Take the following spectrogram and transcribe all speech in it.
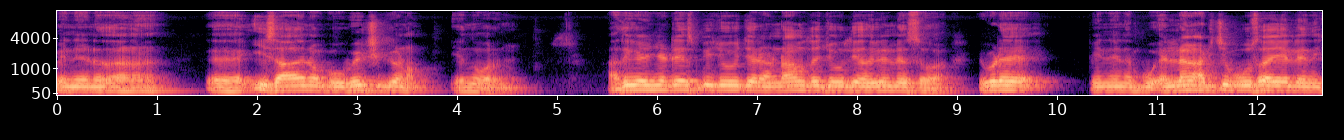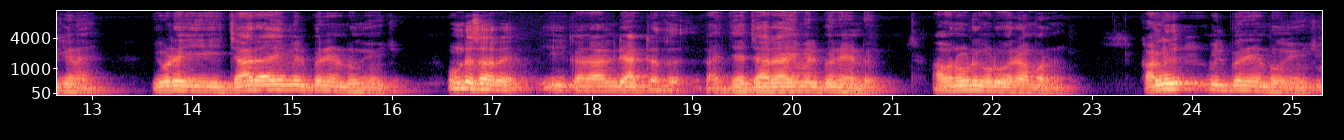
പിന്നെ എന്നതാണ് ഈ സാധനമൊക്കെ ഉപേക്ഷിക്കണം എന്ന് പറഞ്ഞു. അത് കഴിഞ്ഞിട്ട് എസ് പി ചോദിച്ച രണ്ടാമത്തെ ചോദ്യം അതിലും രസമാണ് ഇവിടെ പിന്നെ എല്ലാം അടിച്ച് പൂസായല്ലേ നിൽക്കണേ? ഇവിടെ ഈ ചാരായം വിൽപ്പനയുണ്ടോയെന്ന് ചോദിച്ചു. ഉണ്ട് സാറേ ഈ കനാലിന്റെ അറ്റത്ത് ചാരായം വിൽപ്പനയുണ്ട്. അവനോട് ഇങ്ങോട്ട് വരാൻ പറഞ്ഞു. കള്ള് വിൽപ്പനയുണ്ടോ എന്ന് ചോദിച്ചു.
